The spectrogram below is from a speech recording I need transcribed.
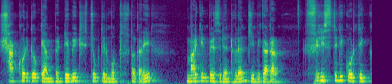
স্বাক্ষরিত ক্যাম্প ডেভিড চুক্তির মধ্যস্থতাকারী মার্কিন প্রেসিডেন্ট হলেন জিমি কাটার। ফিলিস্তিনি কর্তৃক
